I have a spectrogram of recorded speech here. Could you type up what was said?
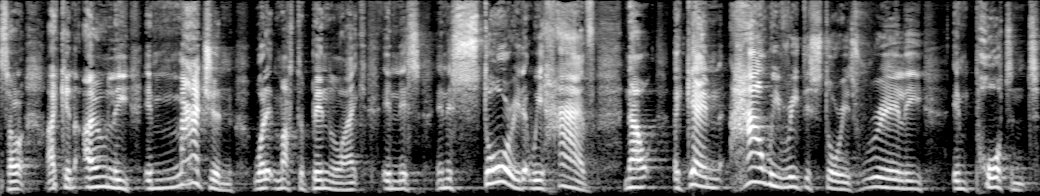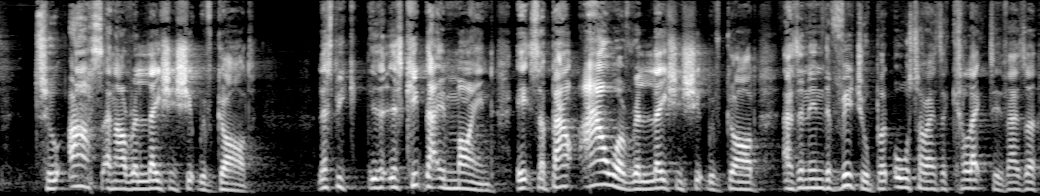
So I can only imagine what it must have been like in this, in this story that we have. Now, again, how we read this story is really important to us and our relationship with God. Let's, be, let's keep that in mind. It's about our relationship with God as an individual, but also as a collective, as a,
